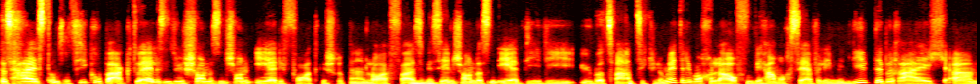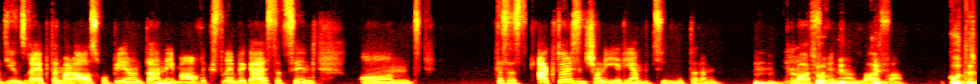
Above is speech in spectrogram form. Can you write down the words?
Das heißt, unsere Zielgruppe aktuell ist natürlich schon, das sind schon eher die fortgeschrittenen Läufer. Also wir mhm. sehen schon, das sind eher die, die über 20 Kilometer die Woche laufen. Wir haben auch sehr viele im Elite-Bereich, ähm, die unsere App dann mal ausprobieren und dann mhm. eben auch extrem begeistert sind. Und das heißt, aktuell sind schon eher die ambitionierteren mhm. Läuferinnen so, und Läufer. Gut, das,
